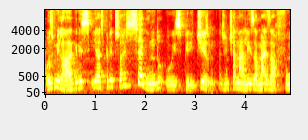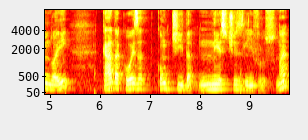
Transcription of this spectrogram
os milagres e as predições segundo o Espiritismo. A gente analisa mais a fundo aí cada coisa contida nestes livros, né?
